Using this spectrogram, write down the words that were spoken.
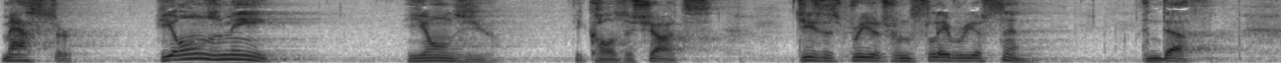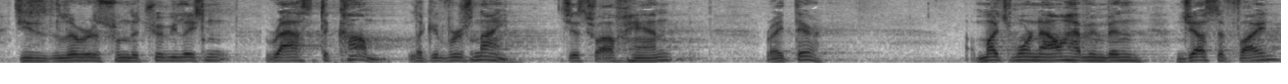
Master. He owns me. He owns you. He calls the shots. Jesus freed us from the slavery of sin and death. Jesus delivered us from the tribulation wrath to come. Look at verse 9, just offhand, right there. Much more now, having been justified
